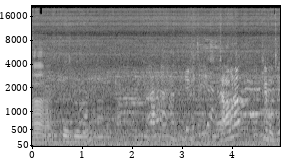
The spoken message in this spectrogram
হ্যাঁ হ্যাঁ। চালাবো না? কে বলছে?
